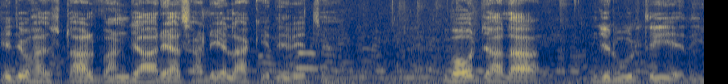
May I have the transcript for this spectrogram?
ਇਹ ਜੋ ਹਸਪਤਾਲ ਬਣ ਜਾ ਰਿਹਾ ਸਾਡੇ ਇਲਾਕੇ ਦੇ ਵਿੱਚ, ਬਹੁਤ ਜ਼ਿਆਦਾ ਜ਼ਰੂਰਤ ਹੀ ਇਹਦੀ।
